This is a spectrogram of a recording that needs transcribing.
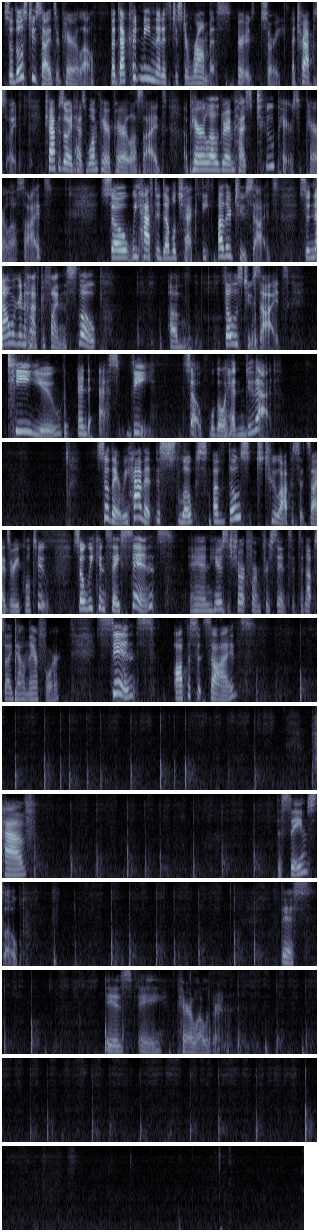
So those two sides are parallel, but that could mean that it's just a rhombus, or sorry, a trapezoid. Trapezoid has one pair of parallel sides. A parallelogram has two pairs of parallel sides. So we have to double check the other two sides. So now we're going to have to find the slope of those two sides, TU and SV. So we'll go ahead and do that. So there we have it. The slopes of those two opposite sides are equal too. So we can say since, and here's the short form for since, it's an upside down therefore, since opposite sides have the same slope, this is a parallelogram.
